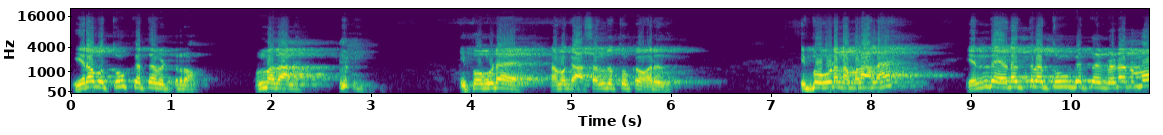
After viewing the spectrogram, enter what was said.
இரவு தூக்கத்தை விட்டுறோம். உண்மைதானே? இப்போ கூட நமக்கு அசந்த தூக்கம் வருது. இப்போ கூட நம்மளால எந்த இடத்துல தூக்கத்தை விடணுமோ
